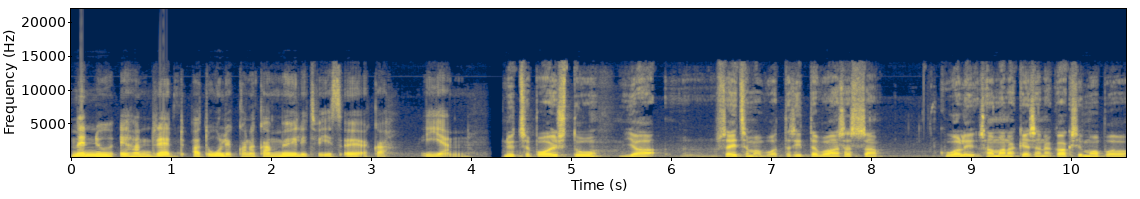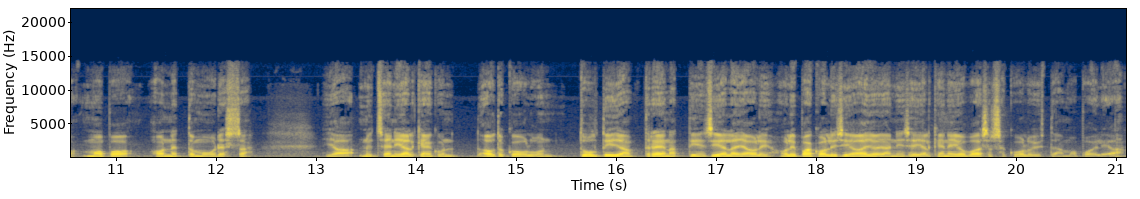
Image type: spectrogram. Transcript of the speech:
Men nu är han rädd att olyckorna kan möjligtvis öka igen. Nyt se poistuu ja seitsemän vuotta sitten Vaasassa kuoli samana kesänä kaksi mopo, mopo-onnettomuudessa. Ja nyt sen jälkeen, kun autokouluun tultiin ja treenattiin siellä ja oli, oli pakollisia ajoja, niin sen jälkeen ei ole Vaasassa kuollut yhtään mopoilijaa.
